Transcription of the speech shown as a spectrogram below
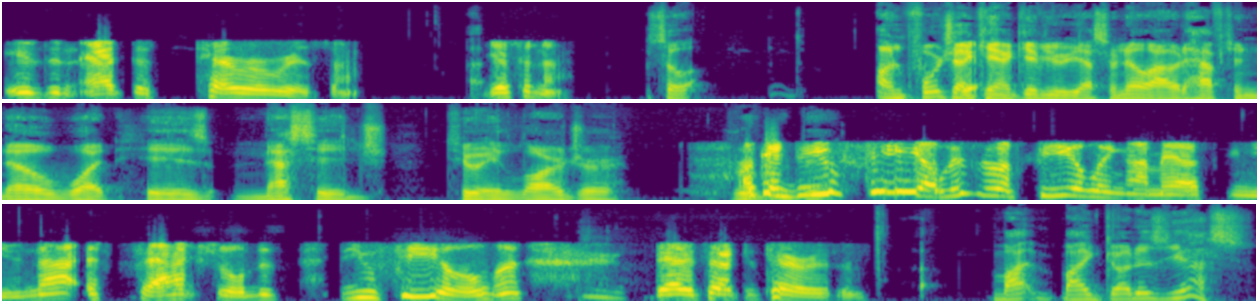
is an act of terrorism? Yes or no? So, unfortunately, I can't give you a yes or no. I would have to know what his message to a larger Okay, do you feel this is a feeling I'm asking you, not factual. This, do you feel that it's act of terrorism? My my gut is yes.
